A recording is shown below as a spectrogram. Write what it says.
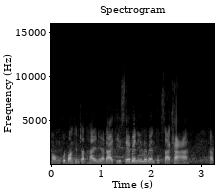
ของฟุตบอลทีมชาติไทยเนี่ยได้ที่เซเว่นอีเลเว่นทุกสาขาครับ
